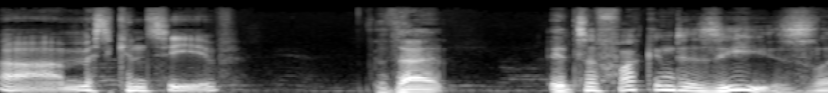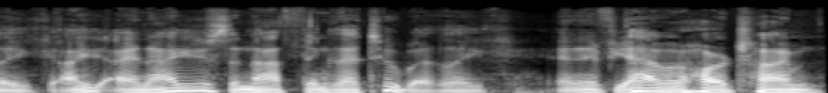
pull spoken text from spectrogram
uh, misconceive? That it's a fucking disease. Like I and I used to not think that too, but like, and if you have a hard time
